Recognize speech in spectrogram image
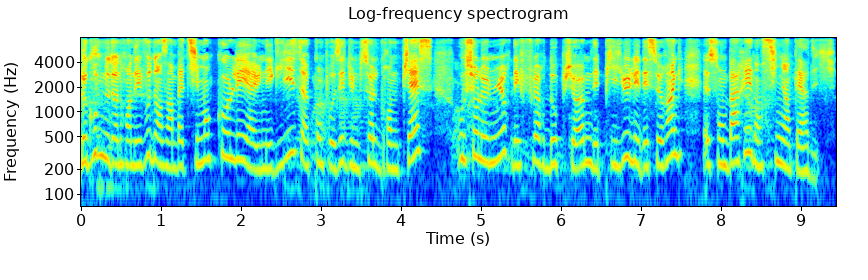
Le groupe nous donne rendez-vous dans un bâtiment collé à une église composé d'une seule grande pièce où sur le mur des fleurs d'opium, des pilules et des seringues sont barrées d'un signe interdit.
